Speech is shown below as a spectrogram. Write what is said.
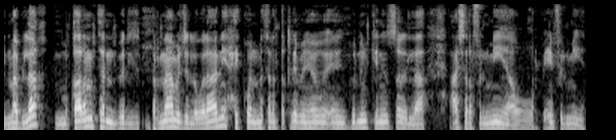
المبلغ. مقارنة بالبرنامج الأولاني حيكون مثلا تقريبا يقول يمكن يوصل إلى 10% أو 40%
